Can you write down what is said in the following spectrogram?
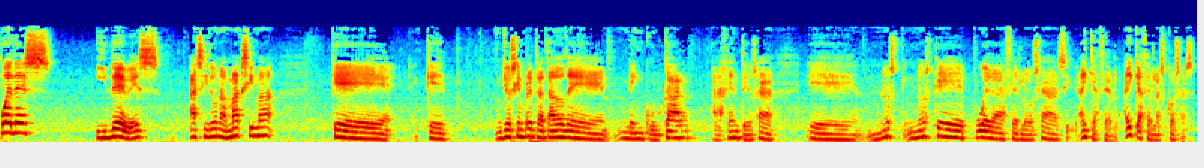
Puedes y debes ha sido una máxima que, que yo siempre he tratado de, de inculcar a la gente. O sea, eh, no, es, no, es, que pueda hacerlo, o sea, sí, hay que hacerlo, hay que hacer las cosas.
